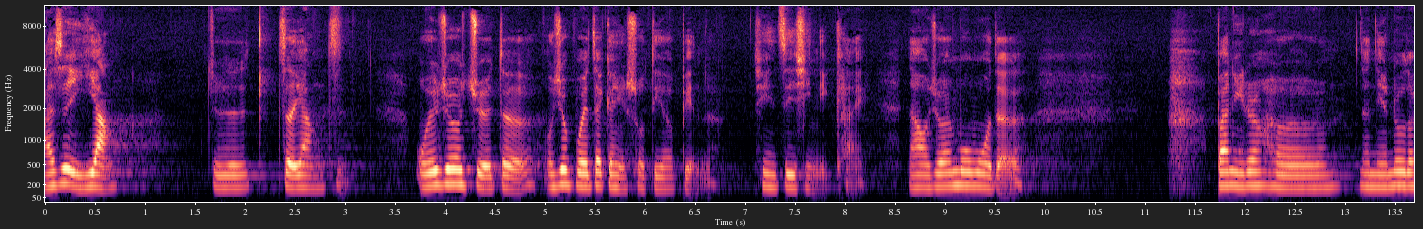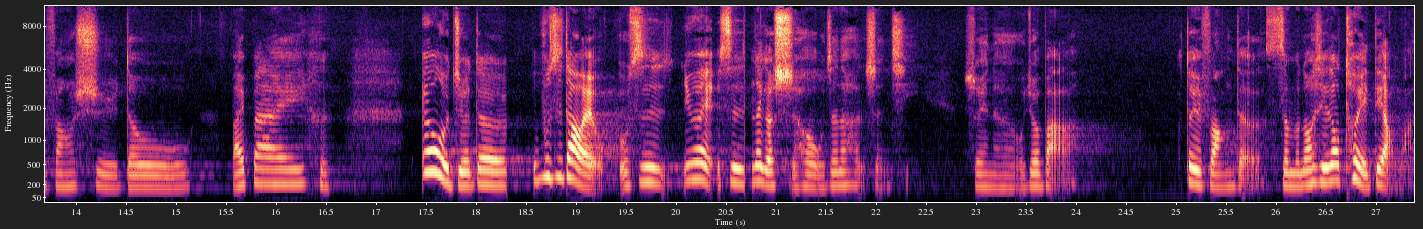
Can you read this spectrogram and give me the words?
还是一样，就是这样子，我就觉得，我就不会再跟你说第二遍了，请你自己先离开，然后我就会默默的把你任何能联络的方式都拜拜，因为我觉得，我不知道哎，我是因为是那个时候我真的很生气，所以呢，我就把对方的什么东西都退掉嘛，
